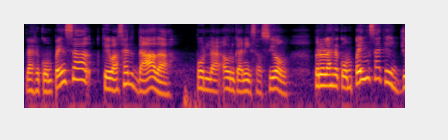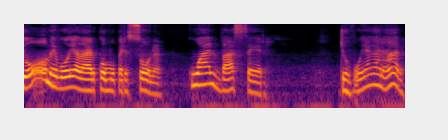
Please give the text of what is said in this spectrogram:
la recompensa que va a ser dada por la organización, pero la recompensa que yo me voy a dar como persona, ¿cuál va a ser? Yo voy a ganar.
